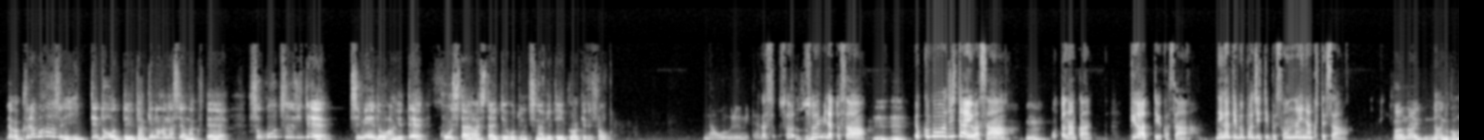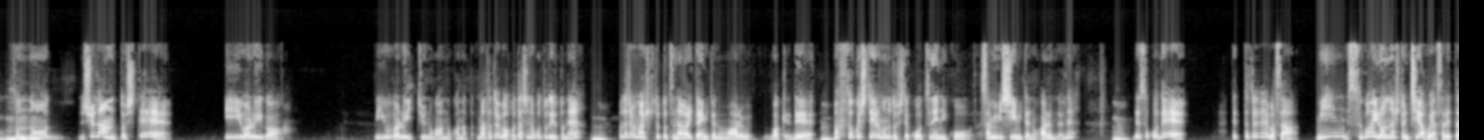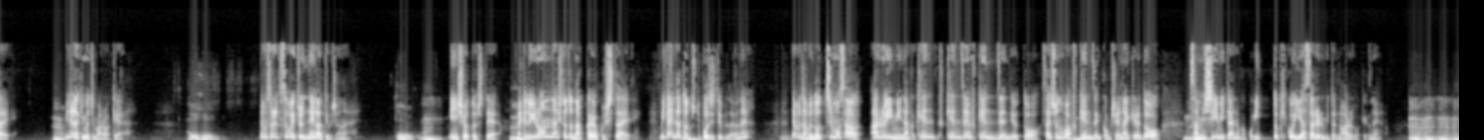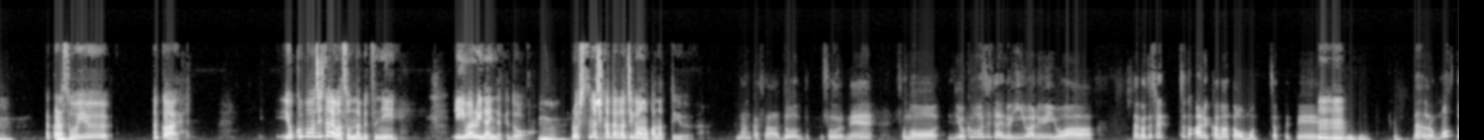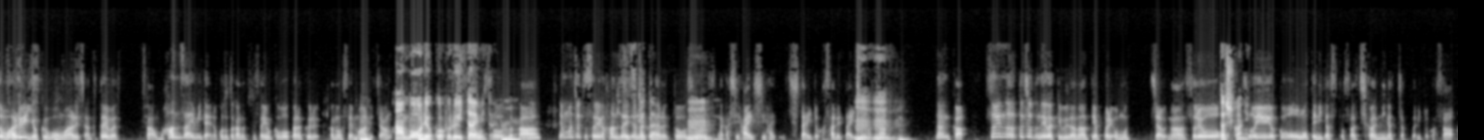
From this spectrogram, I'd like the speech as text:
だからクラブハウスに行ってどうっていうだけの話じゃなくて、そこを通じて知名度を上げて、こうしたい、ああしたいということにつなげていくわけでしょ？名を売るみたいななんか。そそそうそうそういう意味だとさ、うん欲望自体はさ、うん。うん。もっとなんか、ピュアっていうかさ、ネガティブポジティブそんなになくてさ、あ、ない、ないのかも。うんうんうんそ、の、手段として、いい悪いが、いい悪いっていうのがあるのかな。まあ、例えば私のことで言うとね、うん。私はまあ人と繋がりたいみたいなのがあるわけで、うんまあ不足しているものとしてこう常にこう寂しいみたいなのがあるんだよね。うん。で、そこで、で、例えばさ、みん、すごいいろんな人にチヤホヤされたい、うんみ。たいな気持ちもあるわけ。ほうほう。でもそれってすごいちょっとネガティブじゃない？ほう。うん。印象として。うんだけどいろんな人と仲良くしたい。みたいなとちょっとポジティブだよね。でも多分どっちもさ、ある意味なんか健健全不健全で言うと、最初の方は不健全かもしれないけれど、寂い。しいみたいのがこう、一時こう癒されるみたいなのあるわけよね。うんうんうんだからそういう、なんか、欲望自体はそんな別に、言い悪いないんだけど、うん。うん。露出の仕方が違うのかなっていう。なんかさ、どう、そうだね。その、欲望自体の言い悪いは、なんか私はちょっとあるかなとは思っちゃってて、うんうん。なんだろう、もっと悪い欲望もあるじゃん。例えばさ、犯罪みたいなこととかだってさ、欲望から来る可能性もあるじゃん。あ、暴力を振るいたいみたいな。そうそうとか、でもうちょっとそれが犯罪じゃなくなると、そうう、なんか支配ししたいとかされたいとうんかさ、うん。なんか、そういうのだとちょっとネガティブだなってやっぱり思っちゃうな。それを、確かに。そういう欲望を表に出すとさ、痴漢になっちゃったりとかさ、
